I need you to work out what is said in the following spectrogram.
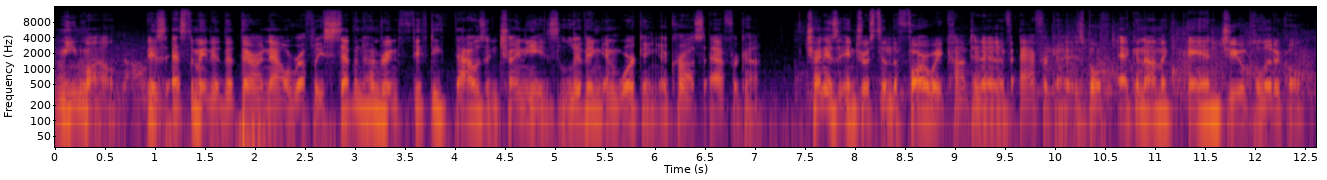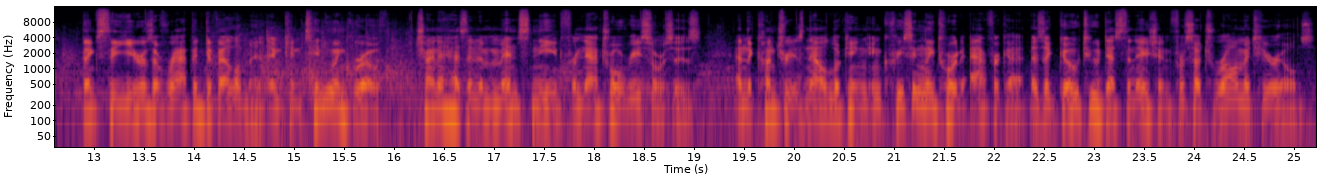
Meanwhile, it is estimated that there are now roughly 750,000 Chinese living and working across Africa. China's interest in the faraway continent of Africa is both economic and geopolitical. Thanks to years of rapid development and continuing growth, China has an immense need for natural resources, and the country is now looking increasingly toward Africa as a go to destination for such raw materials.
